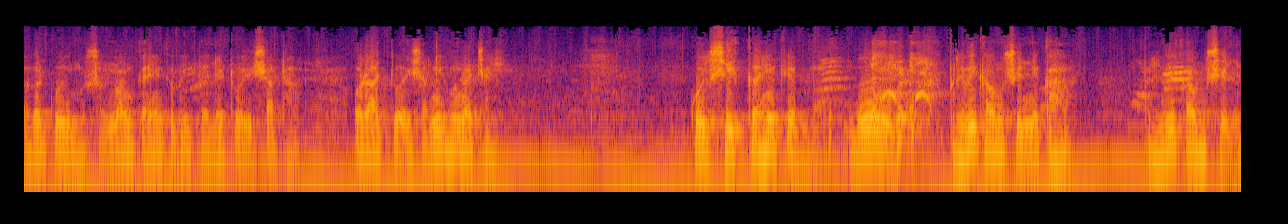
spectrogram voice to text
अगर कोई मुसलमान कहें कि भाई पहले तो ऐसा था और आज तो ऐसा नहीं होना चाहिए। कोई सिख कहें कि वो प्रिवी काउंसिल ने कहा प्रिवी काउंसिल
